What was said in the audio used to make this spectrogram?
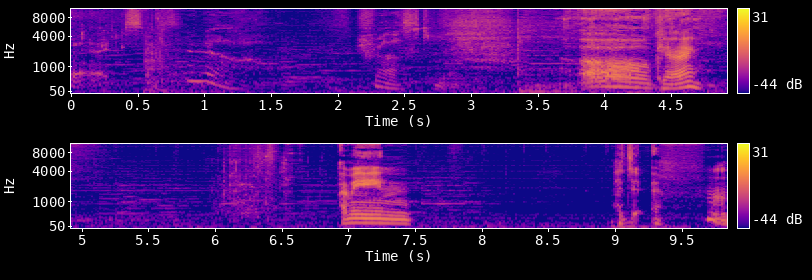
effects? No. Trust me. Okay. I mean, hmm.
